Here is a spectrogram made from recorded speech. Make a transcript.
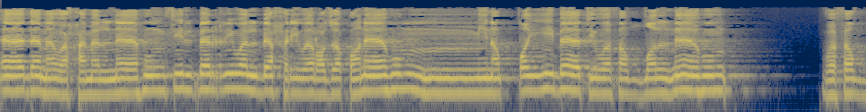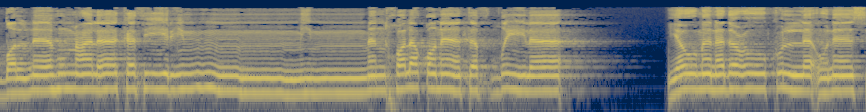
آدم وحملناهم في البر والبحر ورزقناهم من الطيبات وفضلناهم وفضلناهم على كثير ممن خلقنا تفضيلا. يوم ندعو كل أناس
